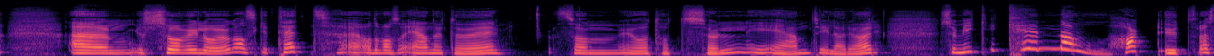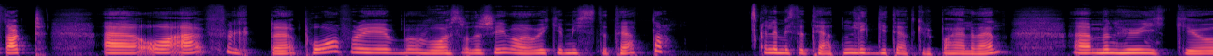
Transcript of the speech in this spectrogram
Um, så vi lå jo ganske tett, og det var så én utøver som jo har tatt sølv i EM tidligere i år, som gikk knallhardt ut fra start. Eh, og jeg fulgte på, fordi vår strategi var jo ikke miste tet, da eller mistet teten, ligge i tetgruppa hele veien. Eh, men hun gikk jo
